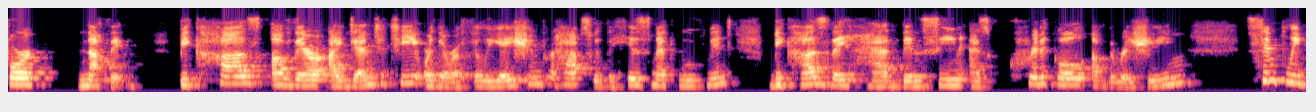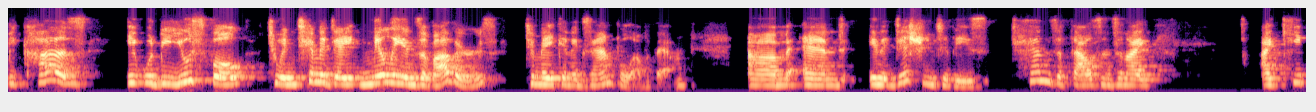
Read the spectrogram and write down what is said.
for nothing, because of their identity or their affiliation, perhaps with the Hizmet movement, because they had been seen as critical of the regime, simply because it would be useful to intimidate millions of others to make an example of them. Um, and in addition to these tens of thousands, and I, I keep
